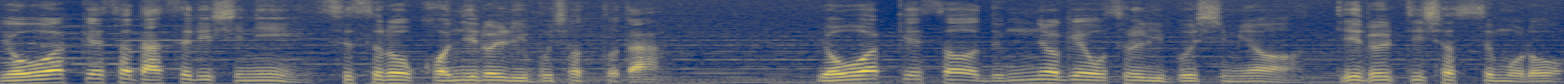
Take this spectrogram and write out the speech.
여호와께서 다스리시니 스스로 권위를 입으셨도다. 여호와께서 능력의 옷을 입으시며 띠를 띠셨으므로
